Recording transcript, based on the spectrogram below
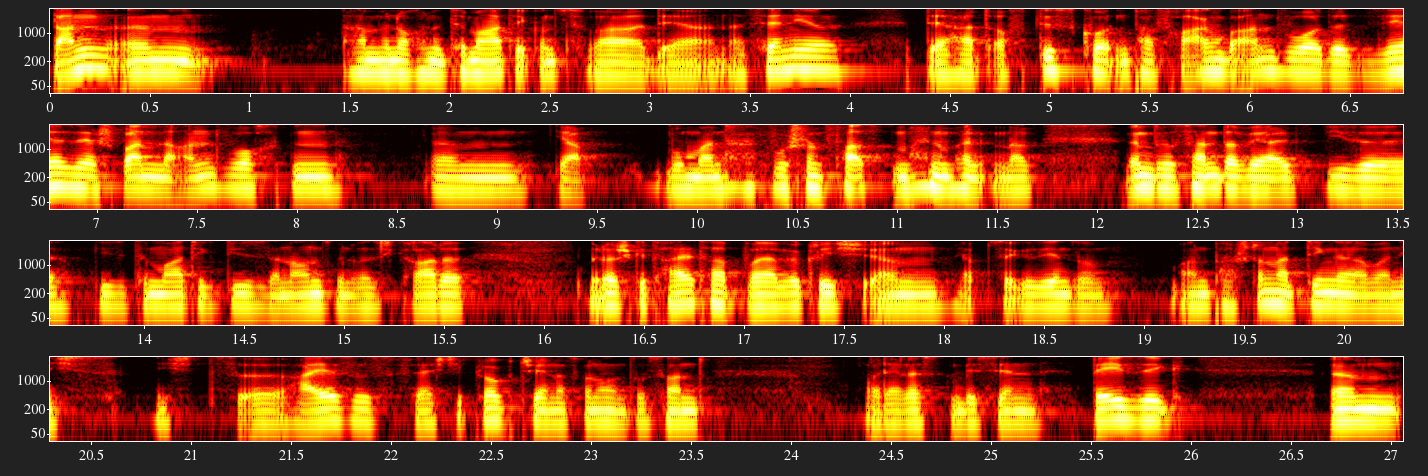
Dann ähm, haben wir noch eine Thematik und zwar der Nathaniel, der hat auf Discord ein paar Fragen beantwortet, sehr, sehr spannende Antworten, ähm, ja, wo man, wo schon fast meiner Meinung nach interessanter wäre als diese, diese Thematik, dieses Announcement, was ich gerade mit euch geteilt habe, war ja wirklich, ähm, ihr habt es ja gesehen, so waren ein paar Standarddinge, aber nichts, nichts äh, Heißes, vielleicht die Blockchain, das war noch interessant, war der Rest ein bisschen basic. Ähm,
